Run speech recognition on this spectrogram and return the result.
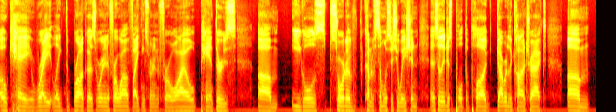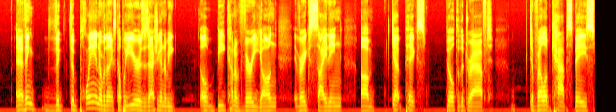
okay, right? Like the Broncos were in it for a while, Vikings were in it for a while, Panthers, um, Eagles, sort of kind of similar situation, and so they just pulled the plug, got rid of the contract. Um, and I think the the plan over the next couple years is actually going to be it'll be kind of very young very exciting. Um, get picks built through the draft, develop cap space,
